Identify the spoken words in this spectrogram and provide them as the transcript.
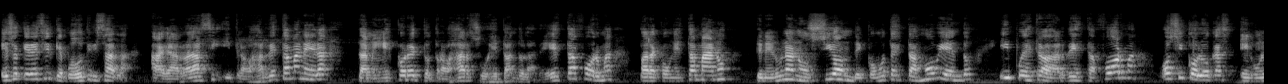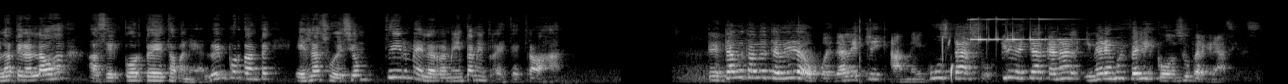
Eso quiere decir que puedes utilizarla agarrada así y trabajar de esta manera. También es correcto trabajar sujetándola de esta forma para con esta mano tener una noción de cómo te estás moviendo y puedes trabajar de esta forma o si colocas en un lateral la hoja, hacer corte de esta manera. Lo importante es la sujeción firme de la herramienta mientras estés trabajando. ¿Te está gustando este video? Pues dale click a me gusta, suscríbete al canal y me eres muy feliz con super gracias.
